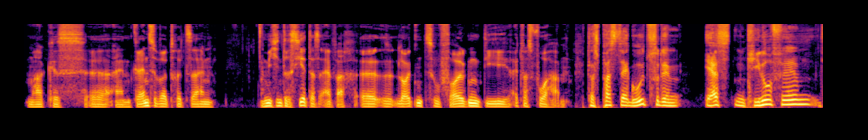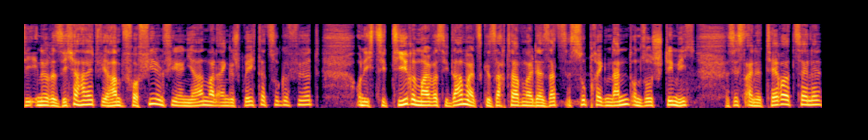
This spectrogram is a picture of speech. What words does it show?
mag es äh, ein Grenzübertritt sein? Mich interessiert das einfach, äh, Leuten zu folgen, die etwas vorhaben. Das passt sehr gut zu dem ersten Kinofilm, Die innere Sicherheit. Wir haben vor vielen, vielen Jahren mal ein Gespräch dazu geführt und ich zitiere mal, was Sie damals gesagt haben, weil der Satz ist so prägnant und so stimmig. Es ist eine Terrorzelle,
